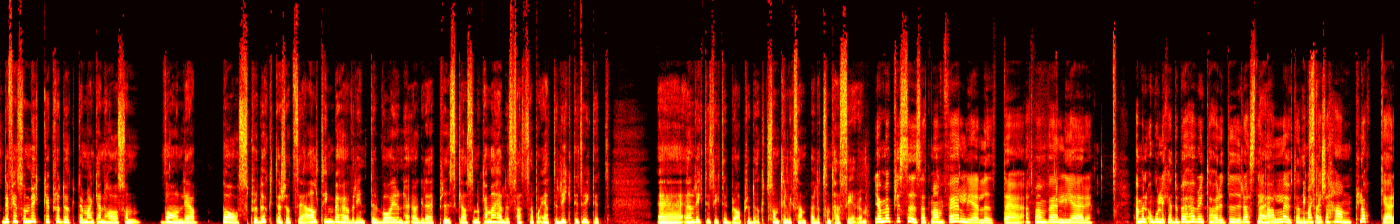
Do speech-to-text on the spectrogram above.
det finns så mycket produkter man kan ha som vanliga basprodukter så att säga. Allting behöver inte vara i den högre prisklassen. Då kan man hellre satsa på ett riktigt, riktigt eh, en riktigt, riktigt bra produkt som till exempel ett sånt här serum. Ja men precis, att man väljer lite, att man väljer ja, men olika, du behöver inte ha det dyraste Nej, i alla utan exakt. man kanske handplockar.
